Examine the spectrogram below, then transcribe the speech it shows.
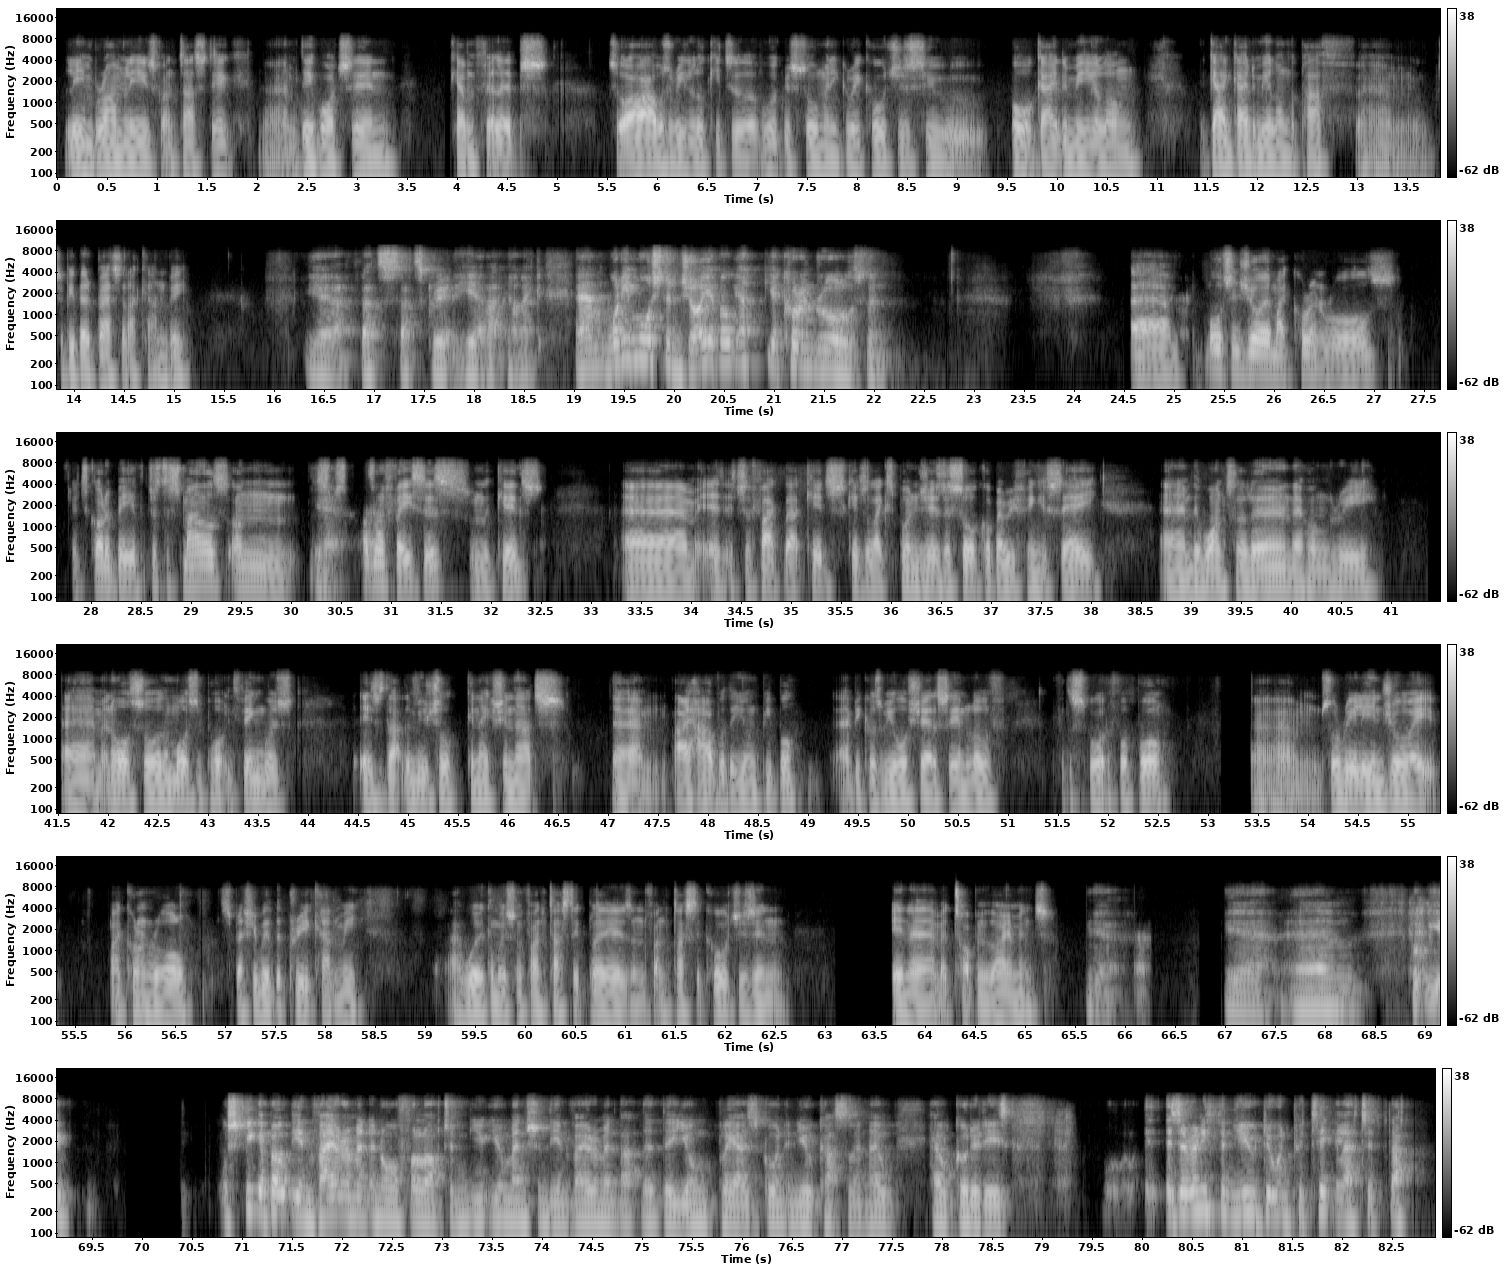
Liam Bromley was fantastic. Um, Dave Watson, Kevin Phillips. So I, I was really lucky to have worked with so many great coaches who all guided me along, guide, guided me along the path um, to be the best that I can be. Yeah, that's that's great to hear that, Yannick. Um, what do you most enjoy about your, your current roles then? Um, most enjoy my current roles. It's got to be just the smiles on Yeah. smiles on faces from the kids. Um, it, it's the fact that kids kids are like sponges. They soak up everything you say. Um, they want to learn. They're hungry. Um, and also the most important thing was is that the mutual connection that um, I have with the young people, uh, because we all share the same love for the sport of football. Um, so really enjoy my current role, especially with the pre-academy, uh, working with some fantastic players and fantastic coaches in in um, a top environment. Yeah, yeah. Um, but we we'll speak about the environment an awful lot, and you you mentioned the environment that the, the young players going to Newcastle and how how good it is. Is there anything you do in particular to that?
